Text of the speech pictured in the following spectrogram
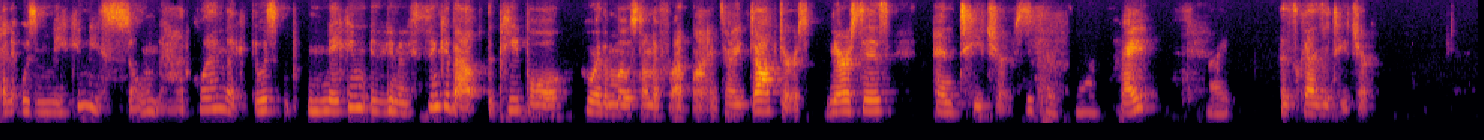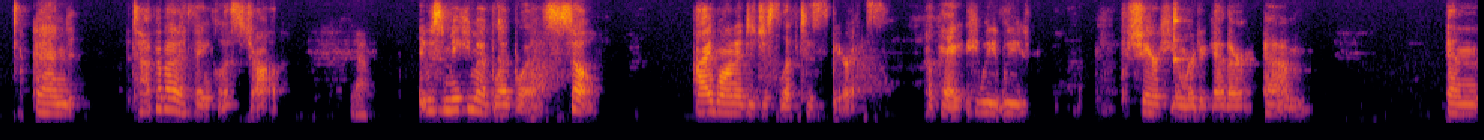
and it was making me so mad, Gwen. Like it was making you know think about the people who are the most on the front lines, right? Doctors, nurses, and teachers, Teachers, Yeah, right? right. This guy's a teacher, and talk about a thankless job. Yeah. it was making my blood boil. So I wanted to just lift his spirits. Okay, we we share humor together, um, and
